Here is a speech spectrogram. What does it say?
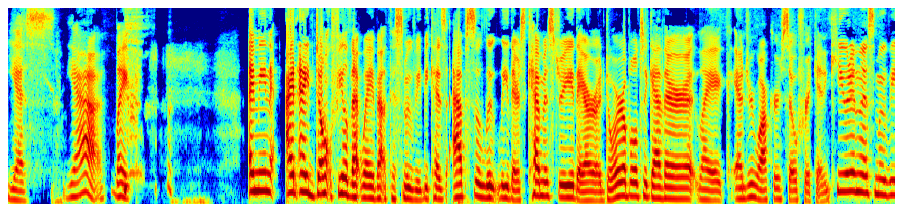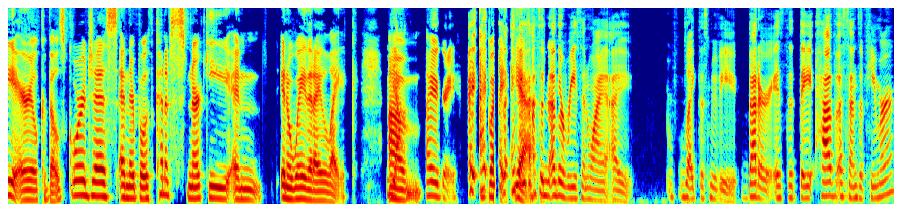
Yes. Yeah. Like I mean, I, I don't feel that way about this movie because absolutely there's chemistry. They are adorable together. Like Andrew Walker's so freaking cute in this movie. Arielle Kebbel's gorgeous, and they're both kind of snarky and in a way that I like. Yeah, Um, I agree. I, I, but, I think yeah. that's another reason why I like this movie better is that they have a sense of humor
